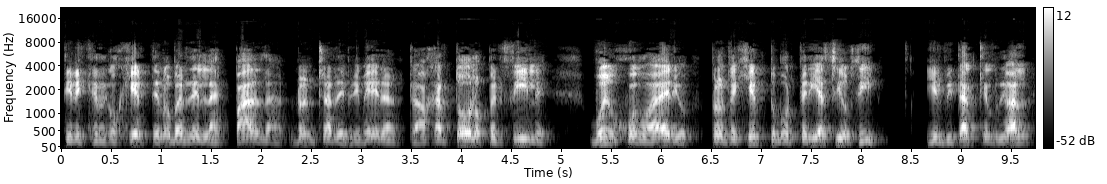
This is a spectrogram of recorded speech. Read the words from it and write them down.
tienes que recogerte, no perder la espalda, no entrar de primera, trabajar todos los perfiles, buen juego aéreo, proteger tu portería sí o sí, y evitar que el rival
